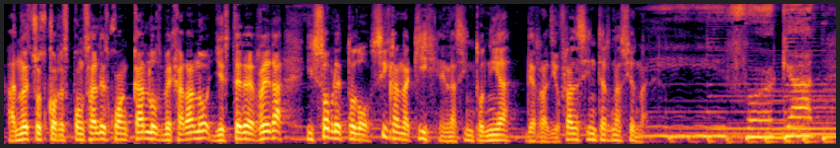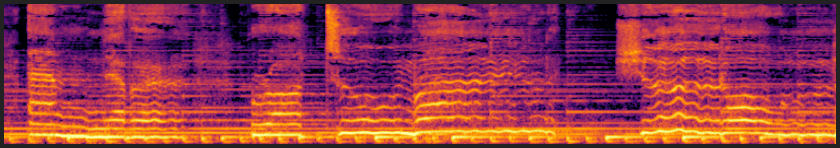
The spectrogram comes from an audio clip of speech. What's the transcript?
A nuestros corresponsales Juan Carlos Bejarano y Esther Herrera. Y sobre todo, sigan aquí en la sintonía de Radio Francia Internacional. Brought to mind should old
